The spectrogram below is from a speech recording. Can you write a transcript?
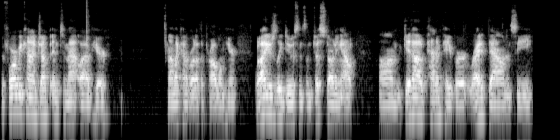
before we kind of jump into MATLAB here, um, I kind of wrote out the problem here. What I usually do, since I'm just starting out, um, get out a pen and paper, write it down, and see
